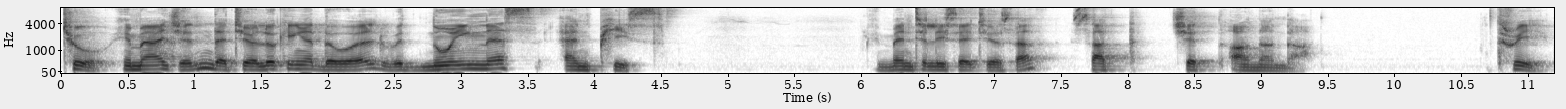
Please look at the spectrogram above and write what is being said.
Two, imagine that you're looking at the world with knowingness and peace. Mentally say to yourself, Sat Chit Ananda. Three,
